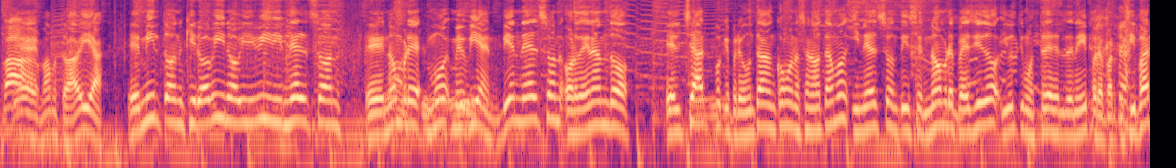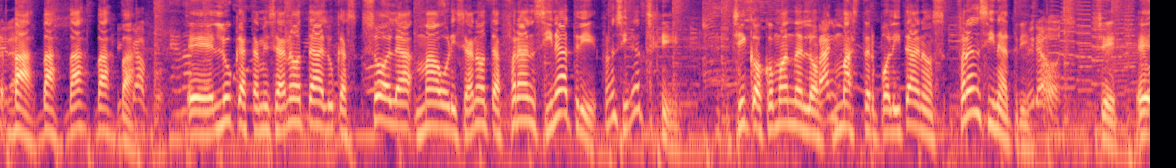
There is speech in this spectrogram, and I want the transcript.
Vamos. Bien, vamos todavía. Eh, Milton, Quirovino, Biribiri, Nelson. eh, nombre muy bien. Bien, Nelson, ordenando el chat porque preguntaban cómo nos anotamos y Nelson dice nombre, apellido y últimos tres del DNI para participar. Va, va, va, va, va. Eh, Lucas también se anota, Lucas Sola, Mauri se anota, Fran Sinatri. Fran Sinatri. Chicos, ¿cómo andan los Frank. masterpolitanos? Fran Sinatri. Mirá vos. Sí. Eh,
